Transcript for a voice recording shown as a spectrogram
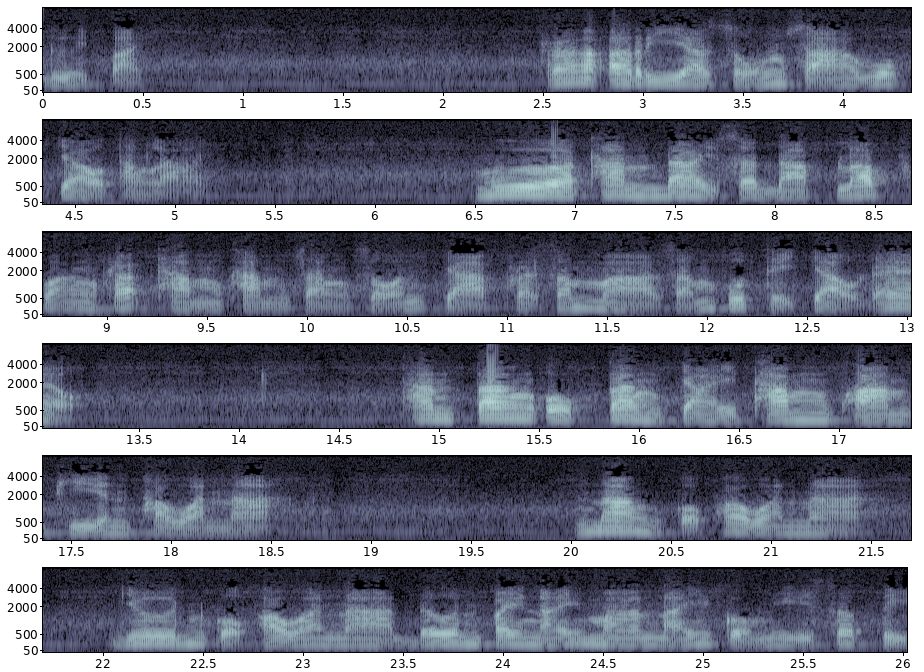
เรื่อยไป พระอริยสงสาวกเจ้าทั้งหลาย เมื่อท่านได้สดับรับฟังพระธรรมคำสั่งสอนจากพระสัมมาสัมพุทธเจ้าแล้ว ท่านตั้งอกตั้งใจทำความเพียรภาวนา นั่งก็ภาวนา ยืนก็ภาวนา เดินไปไหนมาไหนก็มีสติ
